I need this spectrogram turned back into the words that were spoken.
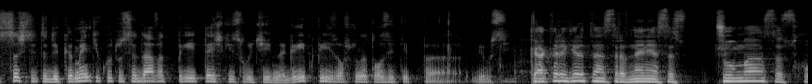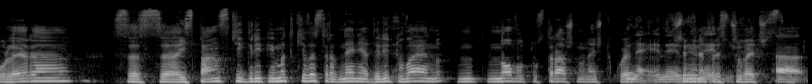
същите медикаменти, които се дават при тежки случаи на грип и изобщо на този тип а, вируси. Как реагирате на сравнение с чума, с холера, с а, испански грип? Има такива сравнения. Дали това е новото страшно нещо, което не, не, ще мине не, през човечеството?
